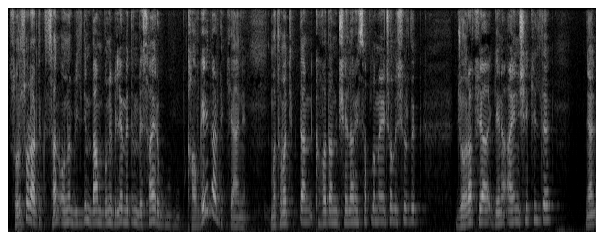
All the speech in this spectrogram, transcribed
Soru sorardık. Sen onu bildin, ben bunu bilemedim vesaire. Kavga ederdik yani. Matematikten kafadan bir şeyler hesaplamaya çalışırdık. Coğrafya gene aynı şekilde. Yani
